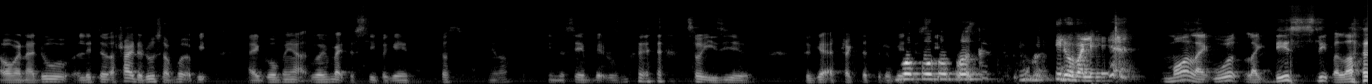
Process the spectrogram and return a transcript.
or when I do a little, I try to do some work a bit. I go back going back to sleep again because you know in the same bedroom, so easy to get attracted to the bed. work, work, work, work. Tidur balik. More like work like this, sleep a lot.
